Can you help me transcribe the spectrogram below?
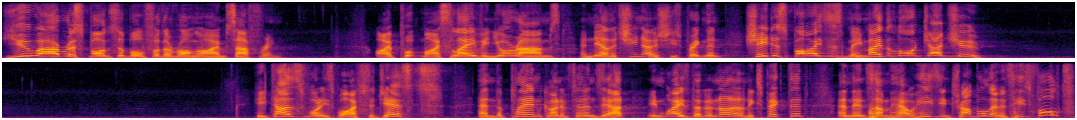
You are responsible for the wrong I am suffering. I put my slave in your arms, and now that she knows she's pregnant, she despises me. May the Lord judge you. He does what his wife suggests, and the plan kind of turns out in ways that are not unexpected, and then somehow he's in trouble and it's his fault.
